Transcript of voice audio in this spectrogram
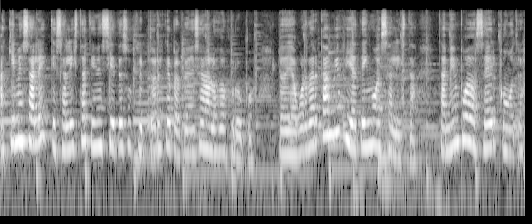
aquí me sale que esa lista tiene 7 suscriptores que pertenecen a los dos grupos. Le doy a guardar cambios y ya tengo esa lista. También puedo hacer con otras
